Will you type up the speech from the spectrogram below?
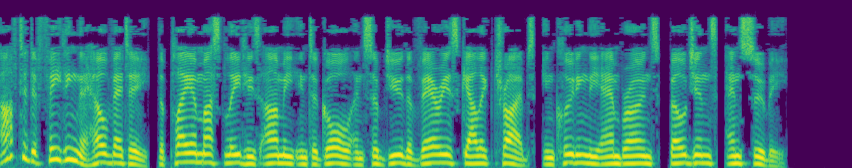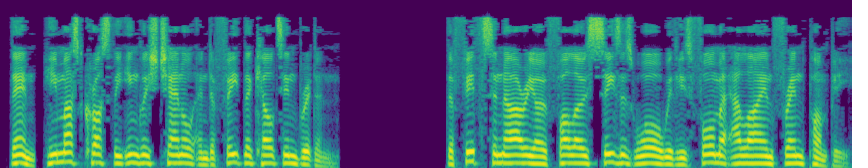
After defeating the Helvetii, the player must lead his army into Gaul and subdue the various Gallic tribes, including the Ambrones, Belgians, and Suebi. Then, he must cross the English Channel and defeat the Celts in Britain. The fifth scenario follows Caesar's war with his former ally and friend Pompey.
